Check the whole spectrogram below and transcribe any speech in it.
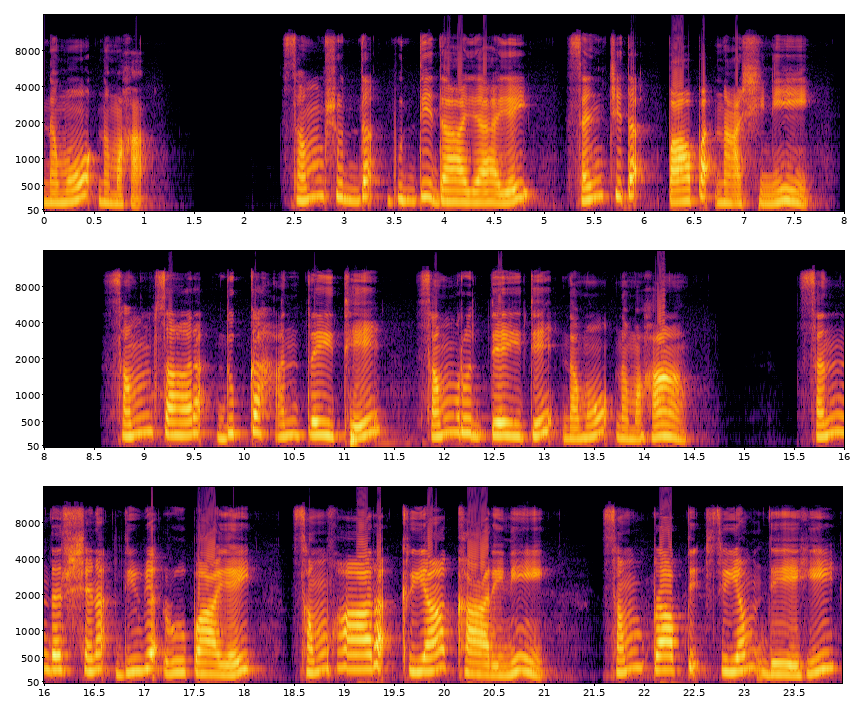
नमो नमः। संशुद्धबुद्धिदायायै सञ्चितपापनाशिनी संसारदुःखहन्त्रैते समृद्ध्यैते नमो नमः। सन्दर्शनदिव्यरूपायै ಸಂಹಾರ ಕ್ರಿಯಾಕಾರಿಣಿ ಸಂಪ್ರಾಪ್ತಿ ಶ್ರಿಯಂ ದೇಹಿ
